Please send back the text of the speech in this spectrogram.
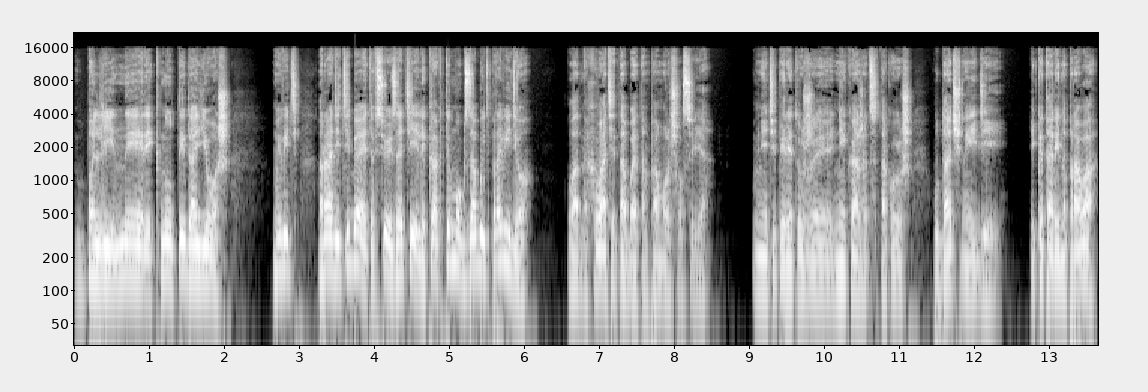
«Блин, Эрик, ну ты даешь! Мы ведь ради тебя это все и затеяли, как ты мог забыть про видео?» Ладно, хватит об этом, поморщился я. Мне теперь это уже не кажется такой уж удачной идеей. И Катарина права.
